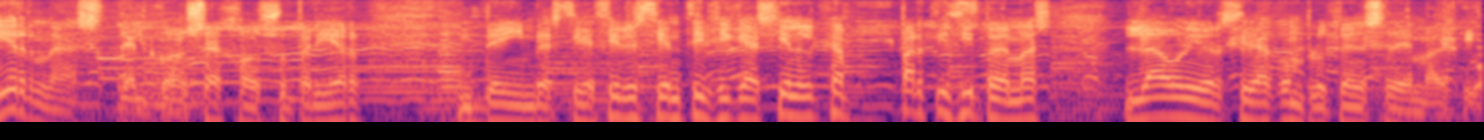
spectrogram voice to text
IRNAS, del Consejo Superior de Investigaciones Científicas y en el que participa además la Universidad Complutense de Madrid.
